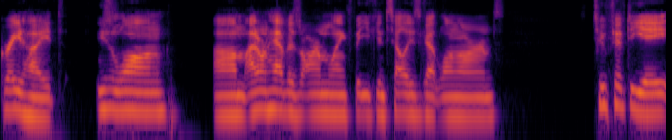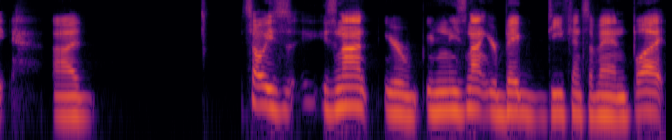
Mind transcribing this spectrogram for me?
great height. He's long. Um, I don't have his arm length, but you can tell he's got long arms. 258. Uh, so he's he's not your he's not your big defensive end, but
